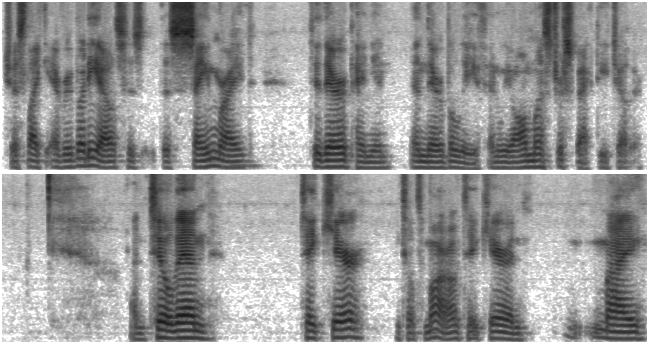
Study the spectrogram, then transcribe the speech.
just like everybody else has the same right to their opinion and their belief. And we all must respect each other. Until then, take care. Until tomorrow, take care. And my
